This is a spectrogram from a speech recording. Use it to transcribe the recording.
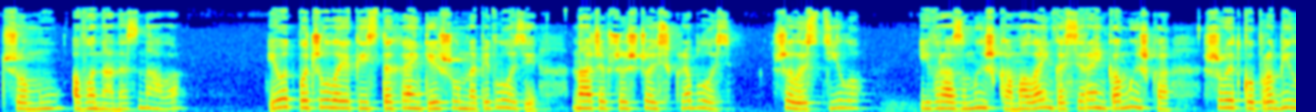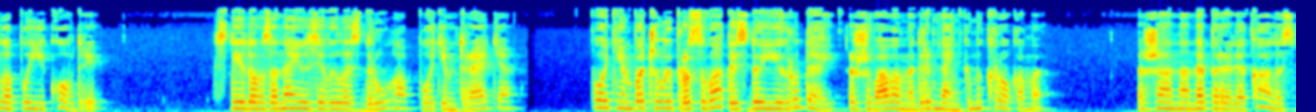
Чому вона не знала? І от почула якийсь тихенький шум на підлозі, начебто щось шкреблось, шелестіло, і враз мишка, маленька сіренька мишка, швидко пробігла по її ковдрі. Слідом за нею з'явилась друга, потім третя. Потім почали просуватись до її грудей жвавими дрібненькими кроками. Жанна не перелякалась,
